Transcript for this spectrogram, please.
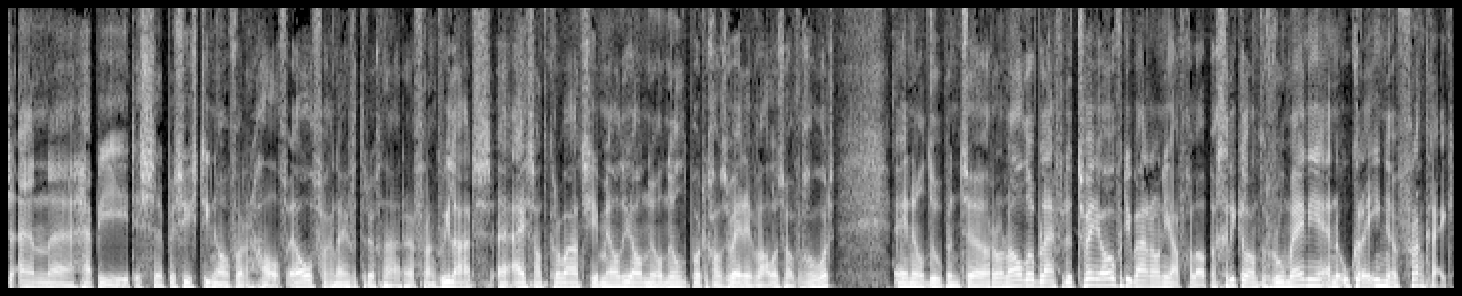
En uh, Happy. Het is uh, precies tien over half elf. We gaan even terug naar uh, Frank Wielaerts. IJsland-Kroatië meldde al 0-0. Portugal-Zweden hebben we alles over gehoord. 1-0 doelpunt Ronaldo. Blijven er twee over, die waren nog niet afgelopen. Griekenland-Roemenië en Oekraïne-Frankrijk.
